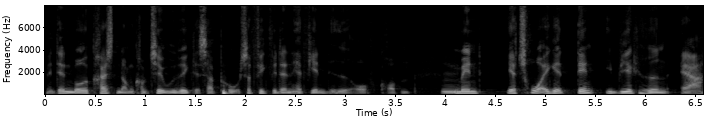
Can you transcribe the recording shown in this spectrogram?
men den måde, kristendommen kom til at udvikle sig på, så fik vi den her fjendtlighed over for kroppen. Mm. Men jeg tror ikke, at den i virkeligheden er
